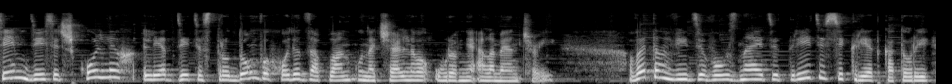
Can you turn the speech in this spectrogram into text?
7-10 школьных лет дети с трудом выходят за планку начального уровня elementary? В этом видео вы узнаете третий секрет, который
